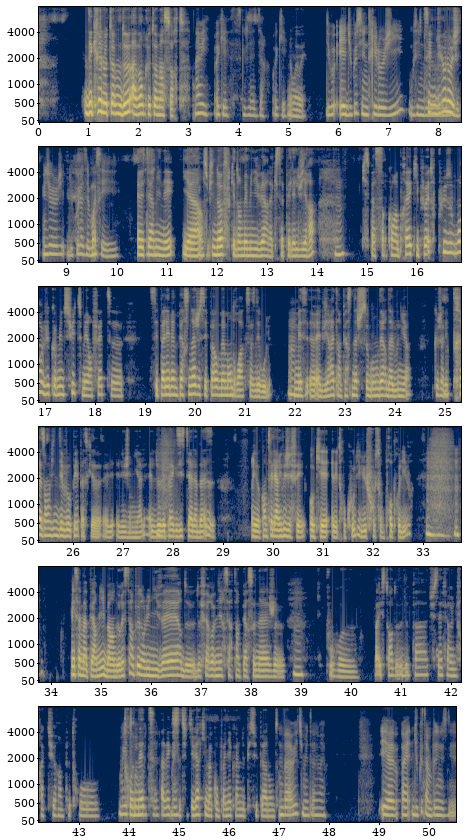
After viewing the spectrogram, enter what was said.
d'écrire le tome 2 avant que le tome 1 sorte. Ah oui, ok, c'est ce que j'allais dire. Ok. Ouais, ouais. Du coup, et du coup, c'est une trilogie ou c'est une, c'est une duologie Une duologie. Du coup, là, c'est bon, c'est. Elle est terminée. Il y a un spin-off qui est dans le même univers, là, qui s'appelle Elvira, hmm. qui se passe cinq ans après, qui peut être plus ou moins vu comme une suite, mais en fait, euh, c'est pas les mêmes personnages et c'est pas au même endroit que ça se déroule. Hmm. Mais euh, Elvira est un personnage secondaire d'Alunia, que j'avais très envie de développer parce qu'elle elle est géniale. Elle ne devait pas exister à la base. Et quand elle est arrivée, j'ai fait OK, elle est trop cool, il lui faut son propre livre. Et ça m'a permis ben, de rester un peu dans l'univers, de, faire revenir certains personnages mmh. pour, bah, histoire de ne pas, tu sais, faire une fracture un peu trop, trop, nette avec cet univers qui m'accompagnait quand même depuis super longtemps. Bah oui, tu m'étonnes, ouais. Et ouais, du coup, ça me,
